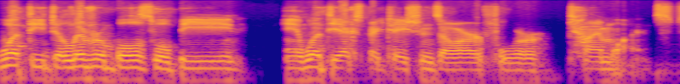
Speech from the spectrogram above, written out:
what the deliverables will be and what the expectations are for timelines.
